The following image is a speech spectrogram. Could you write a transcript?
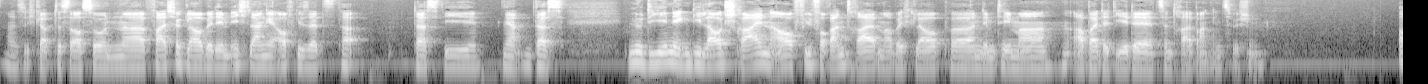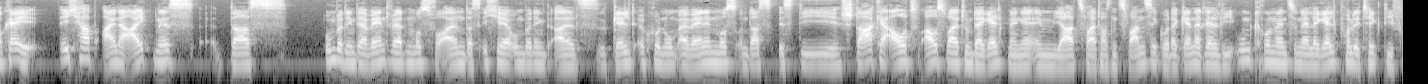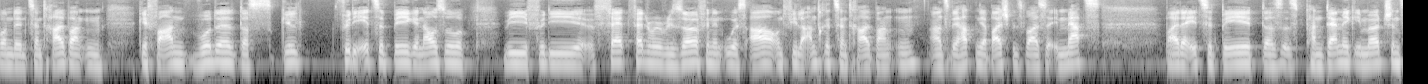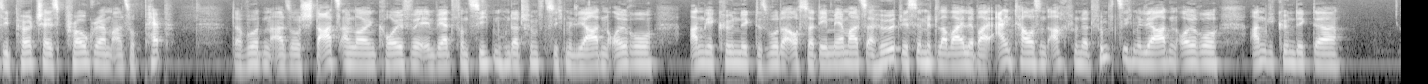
Also ich glaube, das ist auch so ein äh, falscher Glaube, dem ich lange aufgesetzt habe, dass die, ja, dass nur diejenigen, die laut schreien, auch viel vorantreiben. Aber ich glaube, äh, an dem Thema arbeitet jede Zentralbank inzwischen. Okay, ich habe ein Ereignis, das unbedingt erwähnt werden muss, vor allem, dass ich hier unbedingt als Geldökonom erwähnen muss, und das ist die starke Ausweitung der Geldmenge im Jahr 2020 oder generell die unkonventionelle Geldpolitik, die von den Zentralbanken gefahren wurde. Das gilt für die EZB genauso wie für die Federal Reserve in den USA und viele andere Zentralbanken. Also wir hatten ja beispielsweise im März bei der EZB das ist Pandemic Emergency Purchase Program, also PEP, da wurden also Staatsanleihenkäufe im Wert von 750 Milliarden Euro angekündigt. Das wurde auch seitdem mehrmals erhöht. Wir sind mittlerweile bei 1850 Milliarden Euro angekündigter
